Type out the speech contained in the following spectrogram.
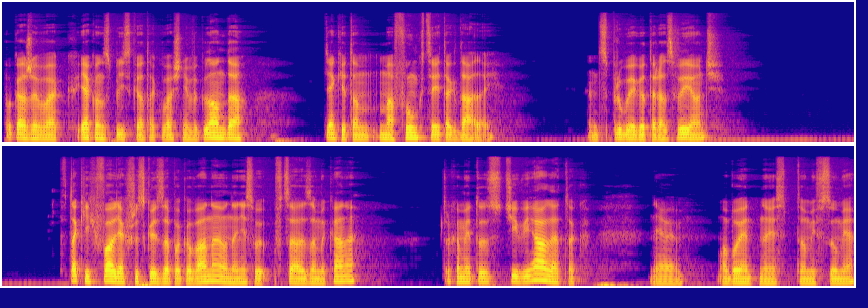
Pokażę jak, jak on z bliska tak właśnie wygląda, jakie tam ma funkcje i tak dalej. Więc spróbuję go teraz wyjąć. W takich foliach wszystko jest zapakowane, one nie są wcale zamykane. Trochę mnie to zdziwi, ale tak nie wiem, obojętne jest to mi w sumie.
